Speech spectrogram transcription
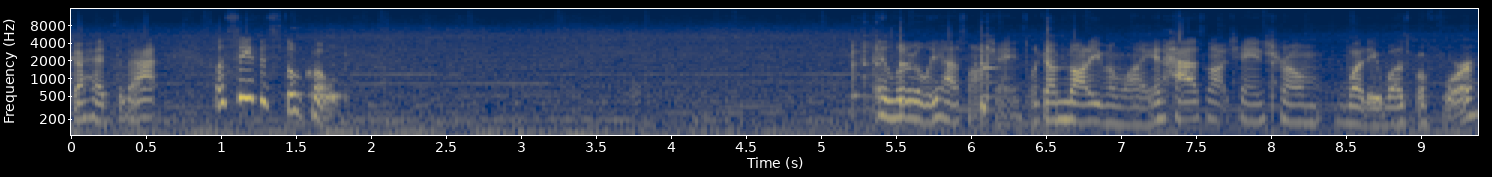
go ahead for that. Let's see if it's still cold. It literally has not changed. Like, I'm not even lying. It has not changed from what it was before.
